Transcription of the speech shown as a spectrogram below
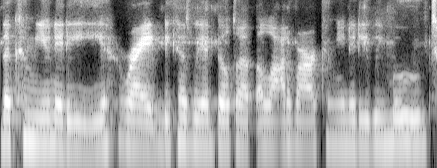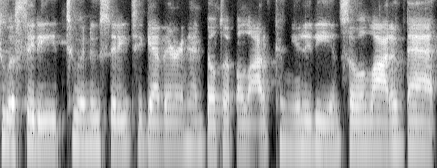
the community right? Because we had built up a lot of our community. We moved to a city to a new city together and had built up a lot of community and so a lot of that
